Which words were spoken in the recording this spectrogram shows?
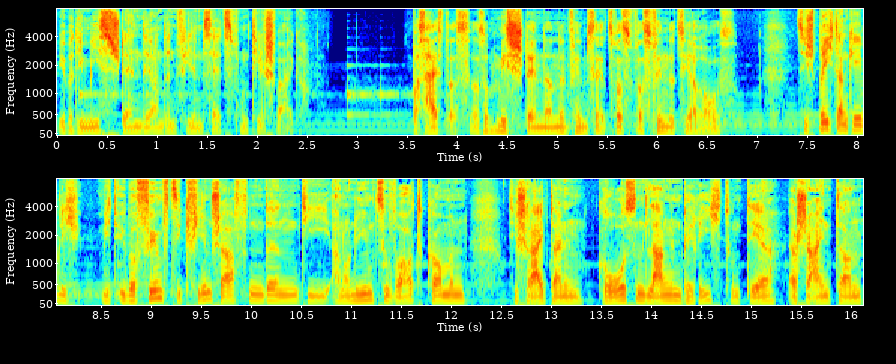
über die Missstände an den Filmsets von Til Schweiger. Was heißt das? Also Missstände an den Filmsets, was, was findet sie heraus? Sie spricht angeblich mit über 50 Filmschaffenden, die anonym zu Wort kommen. Sie schreibt einen großen, langen Bericht und der erscheint dann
